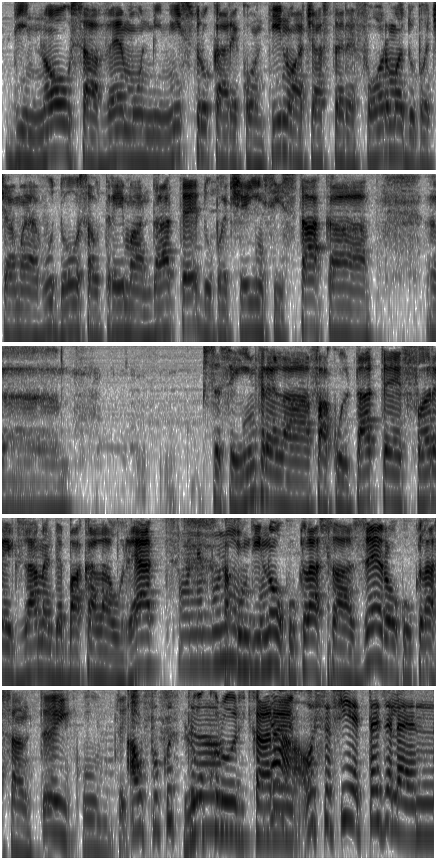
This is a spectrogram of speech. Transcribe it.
din nou să avem un ministru care continuă această reformă după ce a mai avut două sau trei mandate, după ce insista ca uh, să se intre la facultate fără examen de bacalaureat. O nebunie. Acum din nou cu clasa 0, cu clasa 1, cu deci, Au făcut lucruri uh, care... Da, o să fie tezele în,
